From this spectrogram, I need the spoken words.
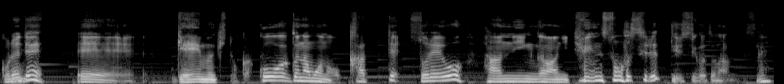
これで、えーゲーム機とか高額なものを買って、それを犯人側に転送するっていう仕事なんですね。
